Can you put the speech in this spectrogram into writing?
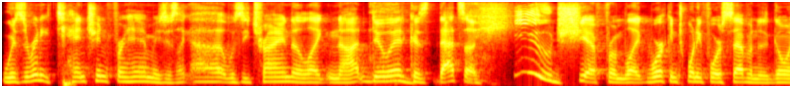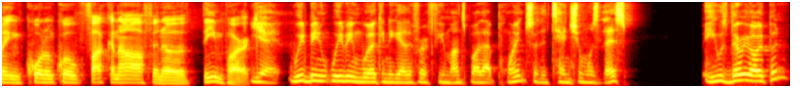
was there any tension for him? He's just like, uh, was he trying to like not do it? Because that's a huge shift from like working 24 7 to going quote unquote fucking off in a theme park. Yeah, we'd been we'd been working together for a few months by that point, so the tension was less. He was very open,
